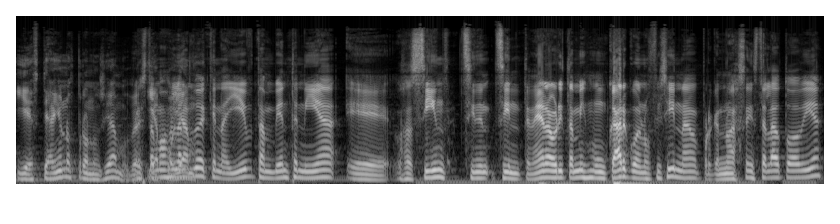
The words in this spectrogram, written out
y este año nos pronunciamos. Pero estamos hablando de que Nayib también tenía, eh, o sea, sin, sin, sin tener ahorita mismo un cargo en oficina, porque no está instalado todavía,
